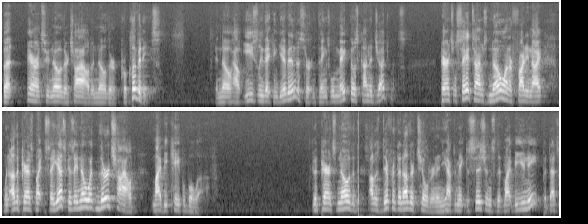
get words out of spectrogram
but parents who know their child and know their proclivities and know how easily they can give in to certain things will make those kind of judgments. Parents will say at times no on a Friday night when other parents might say yes because they know what their child might be capable of. Good parents know that their child is different than other children, and you have to make decisions that might be unique, but that's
